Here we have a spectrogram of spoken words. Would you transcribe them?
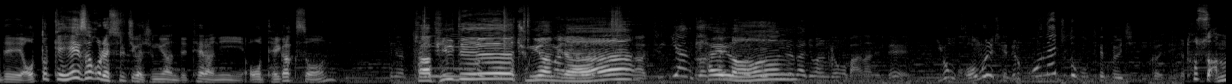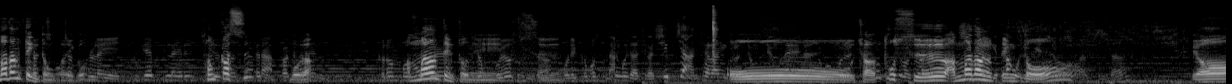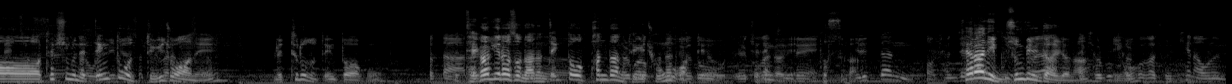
근데 어떻게 해석을 했을지가 중요한데 테란이 어 대각선 자 빌드 중요합니다 파일런. 이건 검을 제대로 꺼내지도 못했어요 지금까지. 토스 앞마당 땡떤 거야 이거 성가스? 뭐야? 앞마당 땡 떠네, 토스. 하는 것 자체가 쉽지 않다라는 그런 점 때문에 오, 자 토스 앞마당 땡떠. 야 택시 근데 땡떠 되게 좋아하네 레트로도 땡떠하고 대각이라서 나는 땡떠 판단 되게 좋은 것 같아요 제 생각에 토스가. 일단 어, 테란이 무슨 빌드 하려나, 결국 이거? 결과가 좋게 나오는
